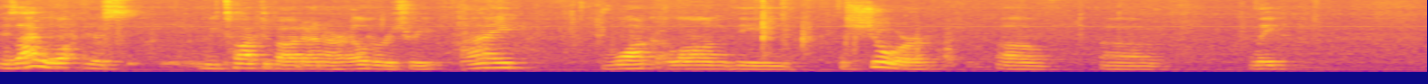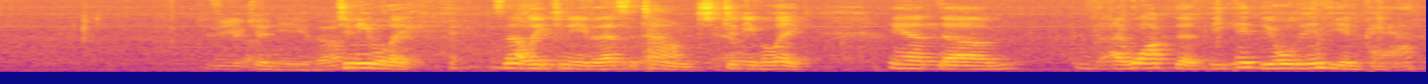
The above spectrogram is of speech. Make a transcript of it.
as I as we talked about on our elder retreat, I walk along the, the shore of uh, Lake Geneva. Geneva Lake. It's not Lake Geneva, that's the town, it's Geneva Lake. And um, I walk the, the, the old Indian path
